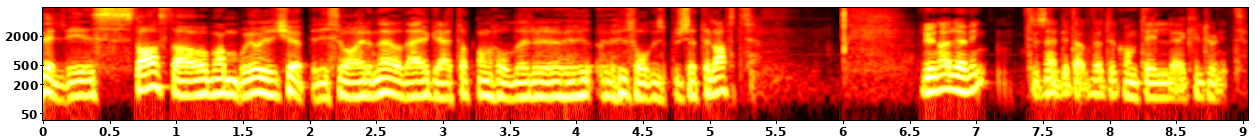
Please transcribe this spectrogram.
veldig stas, da, og man må jo kjøpe disse varene. Og det er jo greit at man holder husholdningsbudsjettet lavt. Runar Røving, tusen hjertelig takk for at du kom til Kulturnytt.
